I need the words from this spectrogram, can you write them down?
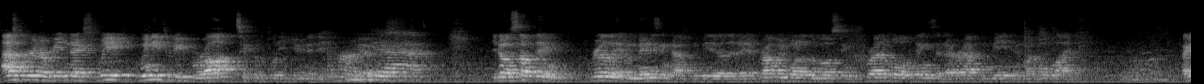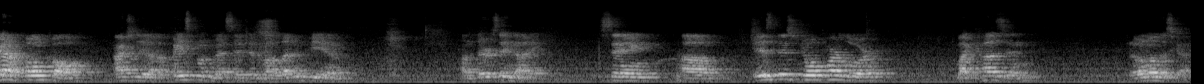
As we're going to read next week, we need to be brought to complete unity. Come. Yeah. You know, something really amazing happened to me the other day. Probably one of the most incredible things that ever happened to me in my whole life. I got a phone call, actually a Facebook message at about 11 p.m. on Thursday night saying, um, Is this Joel Parlour, my cousin? I don't know this guy.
